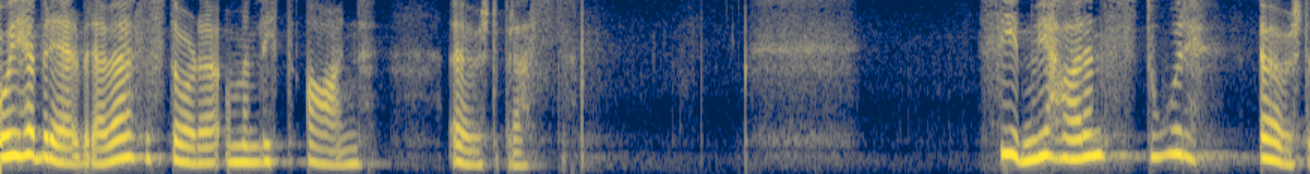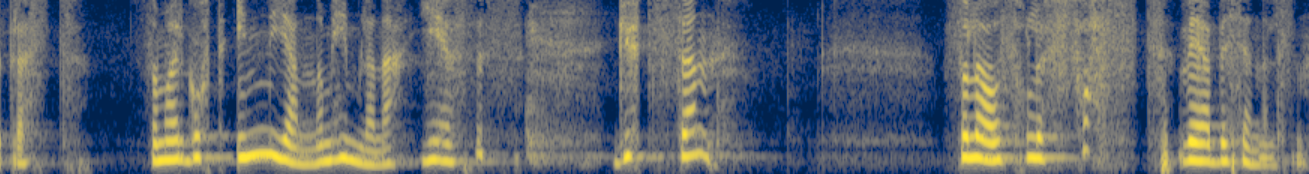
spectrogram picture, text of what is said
Og I hebreerbrevet står det om en litt annen øverste prest. Siden vi har en stor øverste prest som har gått inn gjennom himlene, Jesus, Guds sønn, så la oss holde fast ved bekjennelsen.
